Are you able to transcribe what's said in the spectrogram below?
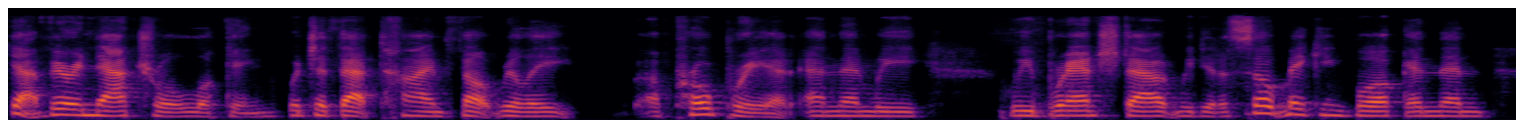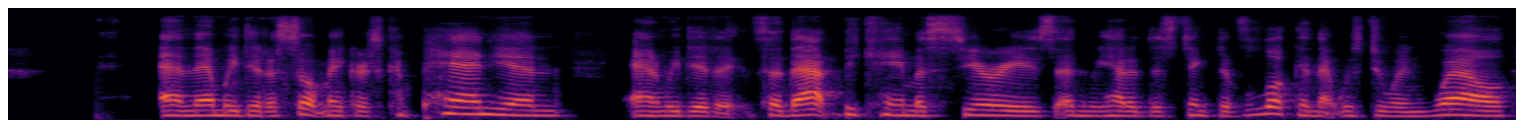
yeah, very natural looking, which at that time felt really appropriate. And then we we branched out and we did a soap making book and then and then we did a soap maker's companion and we did it so that became a series and we had a distinctive look and that was doing well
